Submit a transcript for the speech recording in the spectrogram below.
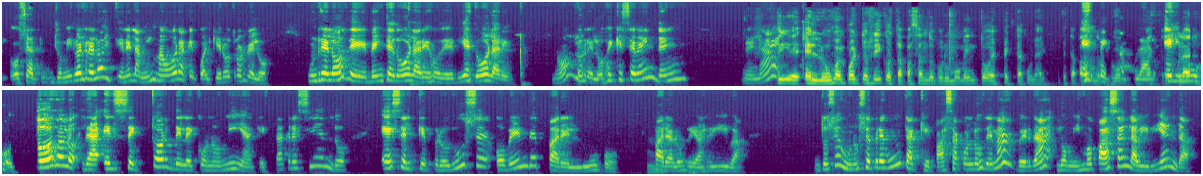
O sea, yo miro el reloj y tiene la misma hora que cualquier otro reloj. Un reloj de 20 dólares o de 10 dólares, ¿no? Los relojes que se venden, ¿verdad? Sí, el lujo en Puerto Rico está pasando por un momento espectacular. Está pasando espectacular. El lujo. Todo el sector de la economía que está creciendo es el que produce o vende para el lujo, mm. para los de arriba. Entonces uno se pregunta qué pasa con los demás, ¿verdad? Lo mismo pasa en la vivienda.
